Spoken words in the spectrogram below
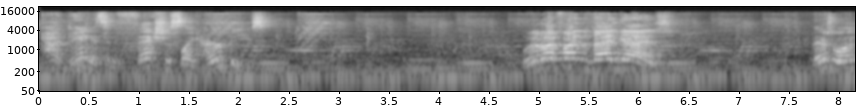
God dang, it's infectious like herpes. Where do I find the bad guys? There's one.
